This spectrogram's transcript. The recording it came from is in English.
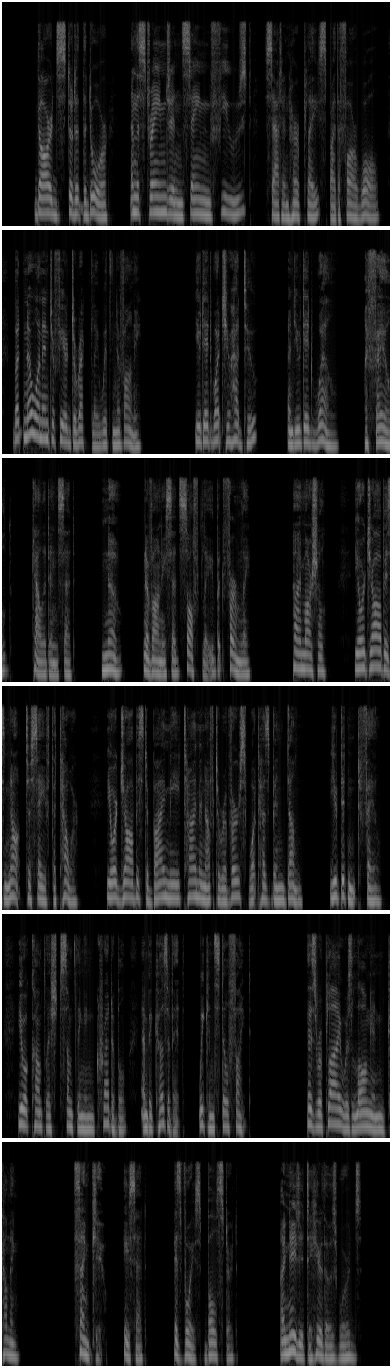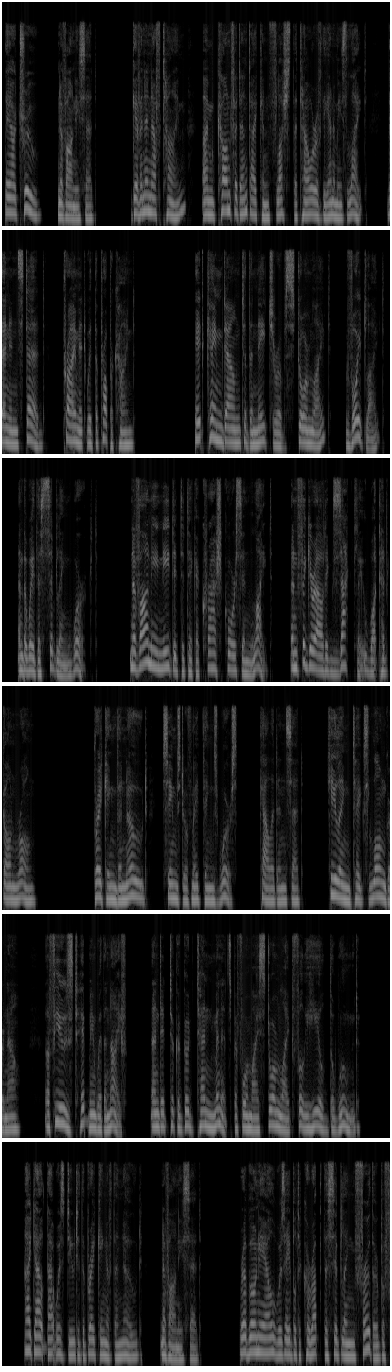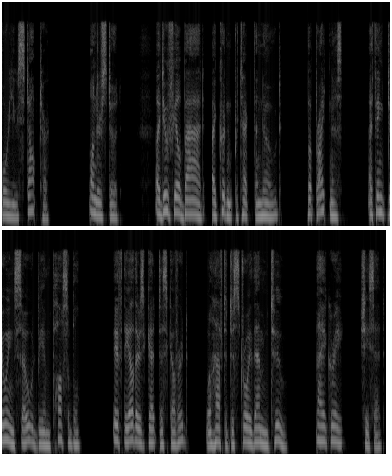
Guards stood at the door, and the strange, insane fused sat in her place by the far wall, but no one interfered directly with Navani. You did what you had to, and you did well. I failed, Kaladin said. No, Navani said softly but firmly. High Marshal, your job is not to save the tower. Your job is to buy me time enough to reverse what has been done. You didn't fail. You accomplished something incredible, and because of it, we can still fight. His reply was long in coming. Thank you, he said, his voice bolstered. I needed to hear those words. They are true, Navani said. Given enough time, I'm confident I can flush the tower of the enemy's light, then instead prime it with the proper kind. It came down to the nature of stormlight, voidlight, and the way the sibling worked. Navani needed to take a crash course in light and figure out exactly what had gone wrong. Breaking the node seems to have made things worse, Kaladin said. Healing takes longer now. A fused hit me with a knife, and it took a good ten minutes before my stormlight fully healed the wound. I doubt that was due to the breaking of the node, Navani said. Raboniel was able to corrupt the sibling further before you stopped her. Understood. I do feel bad I couldn't protect the node. But brightness, I think doing so would be impossible. If the others get discovered, We'll have to destroy them too. I agree, she said.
